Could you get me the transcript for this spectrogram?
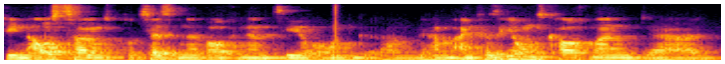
den Auszahlungsprozess in der Baufinanzierung. Ähm, wir haben einen Versicherungskaufmann, der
